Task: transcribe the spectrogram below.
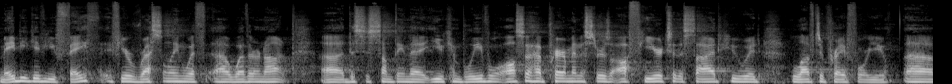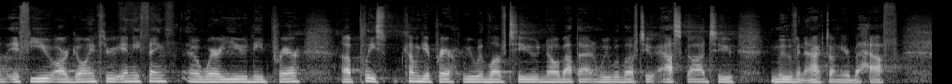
maybe give you faith if you're wrestling with uh, whether or not uh, this is something that you can believe. We'll also have prayer ministers off here to the side who would love to pray for you. Um, if you are going through anything, uh, where you need prayer, uh, please come get prayer. We would love to know about that, and we would love to ask God to move and act on your behalf.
